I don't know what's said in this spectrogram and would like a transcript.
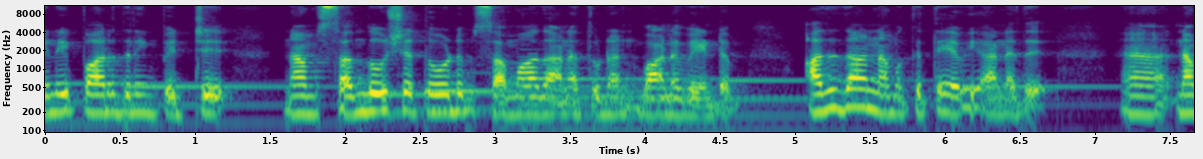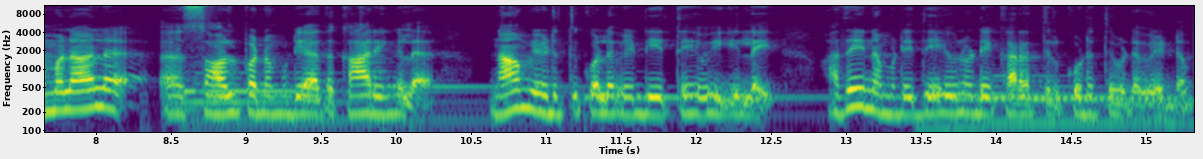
இலைப்பாறுதலையும் பெற்று நாம் சந்தோஷத்தோடும் சமாதானத்துடன் வாழ வேண்டும். அதுதான் நமக்கு தேவையானது. நம்மளால் சால்வ் பண்ண முடியாத காரியங்களை நாம் எடுத்துக்கொள்ள வேண்டிய தேவையில்லை. அதை நம்முடைய தேவனுடைய கரத்தில் கொடுத்து விட வேண்டும்.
